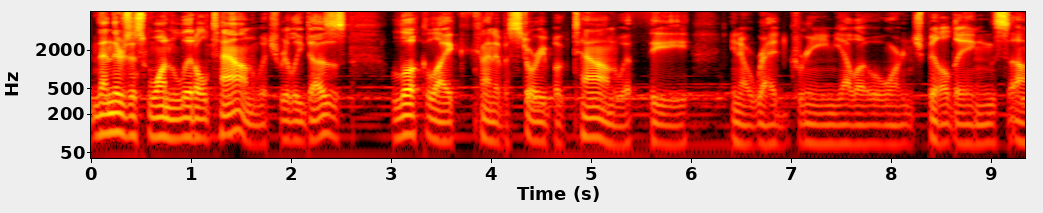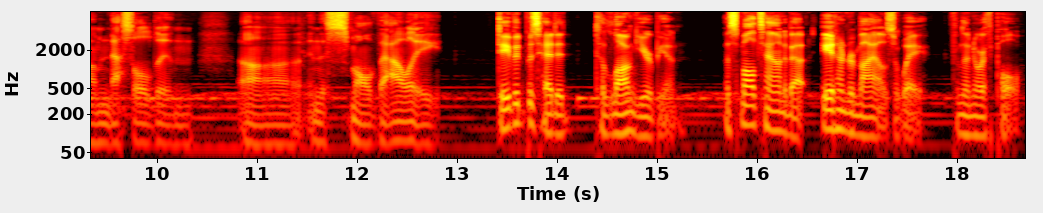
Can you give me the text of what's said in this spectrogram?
And then there's this one little town which really does look like kind of a storybook town with the you know red, green, yellow, orange buildings um, nestled in uh, in this small valley. David was headed to Longyearbyen, a small town about 800 miles away from the North Pole.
